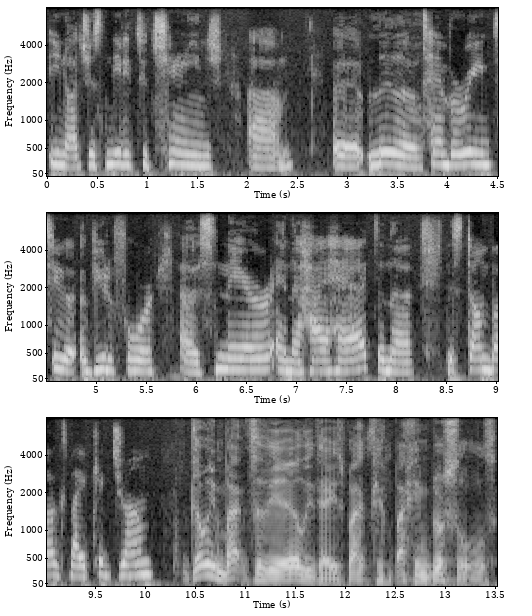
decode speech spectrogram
You know, I just needed to change um, a little tambourine to a beautiful uh, snare and a hi hat and a, the stomp box by a kick drum. Going back to the early days, back back in Brussels,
